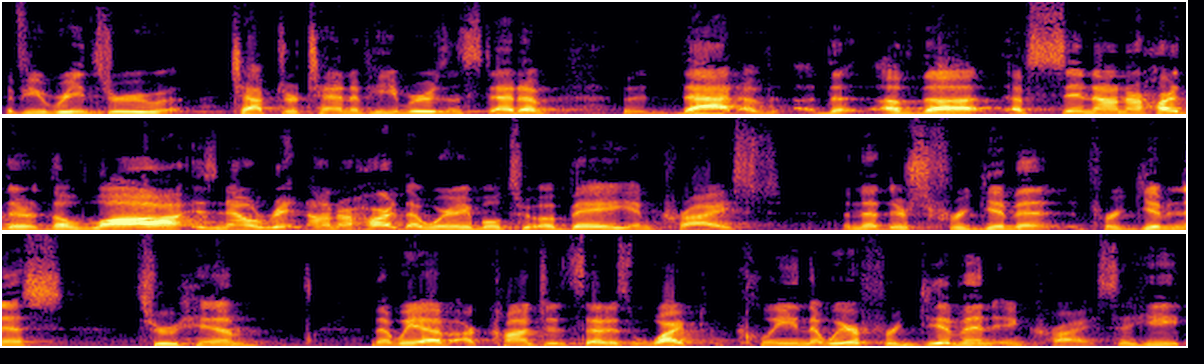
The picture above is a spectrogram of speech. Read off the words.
if you read through chapter 10 of Hebrews, instead of that of the, of the of sin on our heart, the, the law is now written on our heart that we're able to obey in Christ and that there's forgiven, forgiveness through him that we have our conscience that is wiped clean, that we are forgiven in Christ, that He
